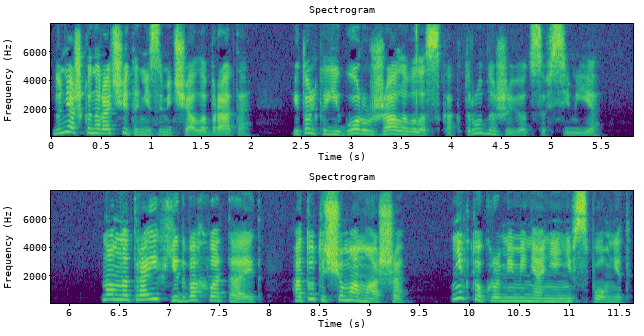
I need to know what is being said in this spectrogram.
Дуняшка нарочито не замечала брата, и только Егору жаловалась, как трудно живется в семье. «Нам на троих едва хватает, а тут еще мамаша. Никто, кроме меня, о ней не вспомнит.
